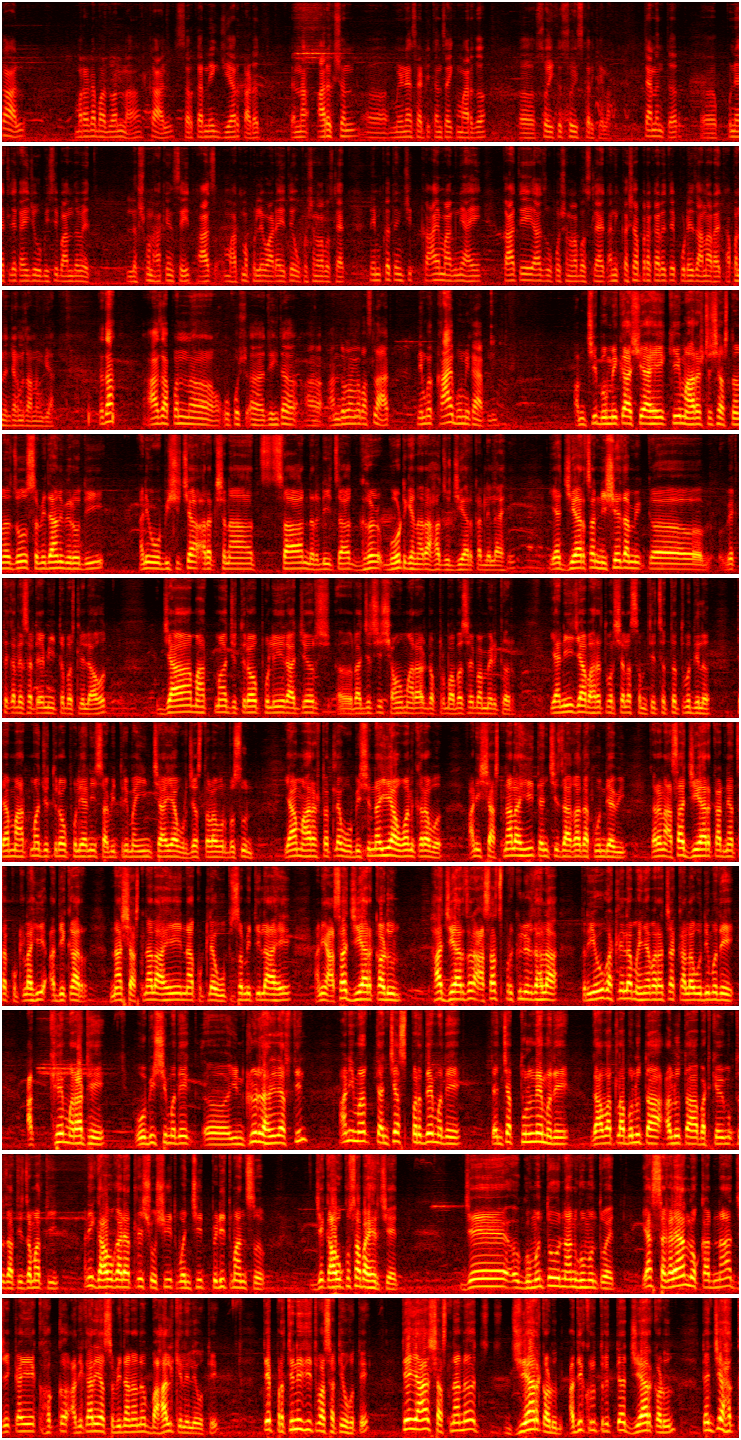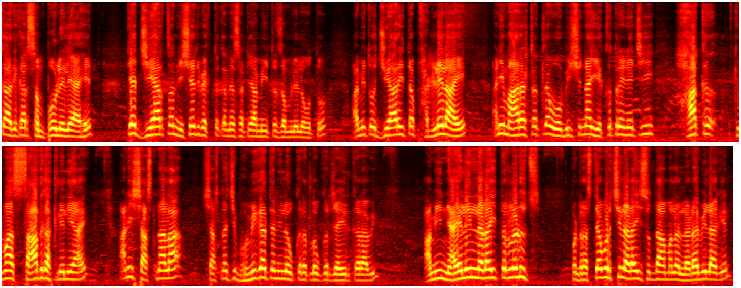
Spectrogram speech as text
काल मराठा बांधवांना काल सरकारने एक जी आर काढत त्यांना आरक्षण मिळण्यासाठी त्यांचा एक मार्ग सोयी सोयीस्कर केला. त्यानंतर पुण्यातले काही जे ओबीसी बांधव आहेत लक्ष्मण हाकेंसहित आज महात्मा फुले वाडा येथे उपोषणाला बसले आहेत. नेमकं त्यांची काय मागणी आहे का ते आज उपोषणाला बसले आहेत आणि कशा प्रकारे ते पुढे जाणार आहेत आपण त्यांच्याकडून जाणून घ्या दादा आज आपण उपोष जे इथं आंदोलनाला बसला आहात नेमकं काय भूमिका आहे आपली? आमची भूमिका अशी आहे की महाराष्ट्र शासनानं जो संविधान विरोधी आणि ओबीसीच्या आरक्षणाचा नरडीचा घ घोट घेणारा हा जो जी आर काढलेला आहे या जी आरचा निषेध आम्ही व्यक्त करण्यासाठी आम्ही इथं बसलेलो आहोत. ज्या महात्मा ज्योतिराव फुले राजर्ष राजर्षी शाहू महाराज डॉक्टर बाबासाहेब आंबेडकर यांनी ज्या भारतवर्षाला समतेचं तत्त्व दिलं त्या महात्मा ज्योतिराव फुले आणि सावित्रीमाईंच्या या ऊर्जास्थळावर बसून या महाराष्ट्रातल्या ओबीसींनाही आव्हान करावं आणि शासनालाही त्यांची जागा दाखवून द्यावी. कारण असा जी आर काढण्याचा कुठलाही अधिकार ना शासनाला आहे ना कुठल्या उपसमितीला आहे. आणि असा जी आर काढून हा जी आर जर असाच प्रक्युलेट झाला तर येऊ घातलेल्या महिन्याभराच्या कालावधीमध्ये अख्खे मराठे ओबीसीमध्ये इन्क्लूड झालेले असतील. आणि मग त्यांच्या स्पर्धेमध्ये त्यांच्या तुलनेमध्ये गावातला बलुता अलुता भटक्या विमुक्त जाती जमाती आणि गावगाड्यातले शोषित वंचित पीडित माणसं जे गावकुसाबाहेरचे आहेत जे घुमंतू नान घुमंतू आहेत या सगळ्या लोकांना जे काही एक हक्क अधिकार या संविधानानं बहाल केलेले होते ते प्रतिनिधित्वासाठी होते. ते या शासनानं जी आर काढून अधिकृतरित्या जी आर काढून त्यांचे हक्क अधिकार संपवलेले आहेत. त्या जी आरचा निषेध व्यक्त करण्यासाठी आम्ही इथं जमलेलो होतो. आम्ही तो जी आर इथं फाडलेला आहे आणि महाराष्ट्रातल्या ओबीसींना एकत्र येण्याची हाक किंवा साथ घातलेली आहे आणि शासनाला शासनाची भूमिका त्यांनी लवकरात लवकर जाहीर करावी. आम्ही न्यायालयीन लढाई तर लढूच पण रस्त्यावरची लढाईसुद्धा आम्हाला लढावी लागेल.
